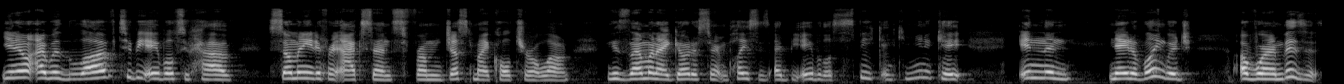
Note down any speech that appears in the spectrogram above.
you know, I would love to be able to have so many different accents from just my culture alone. Because then when I go to certain places, I'd be able to speak and communicate in the native language of where I'm visiting.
